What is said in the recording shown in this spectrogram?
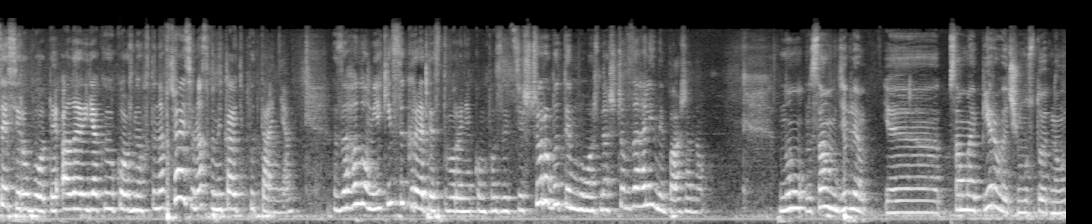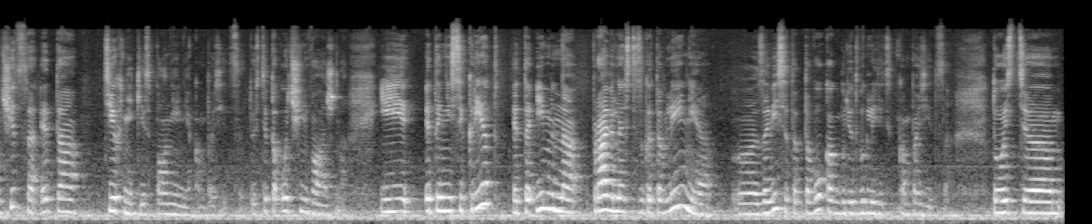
Ми у процесі роботи, але як і у кожного, хто навчається, у нас виникають питання. Загалом, які секрети створення композиції? Що робити можна, що взагалі не бажано? Ну, на самом деле, э, самое первое, чему стоит научиться, это техники исполнения композиции. То есть это очень важно. И это не секрет, это именно правильность изготовления э, зависит от того, как будет выглядеть композиция. То есть э,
